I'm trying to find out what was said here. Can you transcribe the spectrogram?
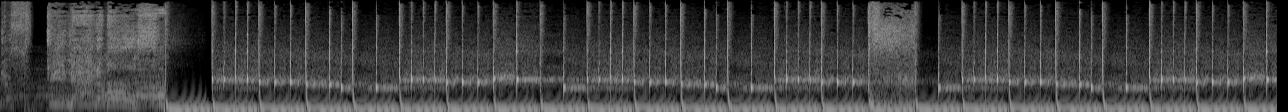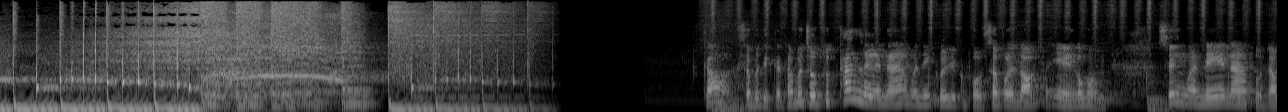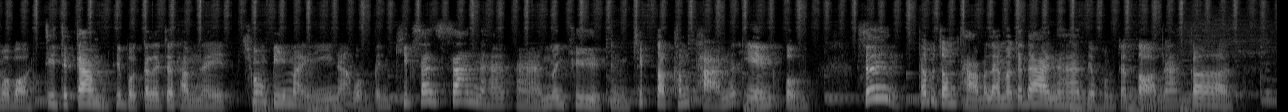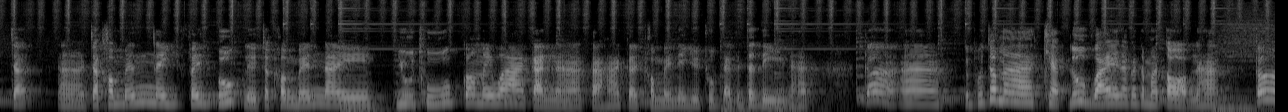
ก็สวัสดีกับท่านผู้ชมทุกท่านเลยนะ วันนี้คุยอยู่กับผมสเปอร์ด็อกนั่นเองครับผม ซึ่งวันนี้นะผมจะมาบอกกิจกรรมที่ผมกำลังจะทำในช่วงปีใหม่นี้นะผมเป็นคลิปสั้นๆนะฮะอ่ามันคือเป็นคลิปตอบคำถามนั่นเองครับผม ซึ่งท่าผู้ชมถามอะไรมาก็ได้นะฮะเดี๋ยวผมจะตอบนะก็จะอ่อจะคอมเมนต์ใน Facebook หรือจะคอมเมนต์ใน YouTube ก็ไม่ว่ากันนะฮะ แต่ถ้าเกิดคอมเมนต์ใน YouTube ได้ก็จะดีนะฮะ ก็อ่าเดี๋ยวผมจะมาแคปรูปไว้แล้วก็จะมาตอบนะฮะ ก็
